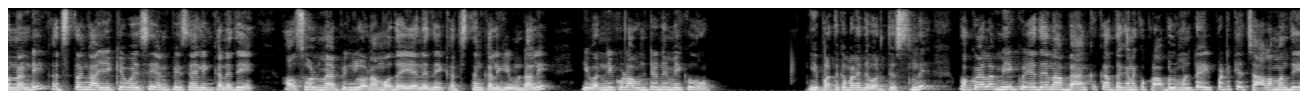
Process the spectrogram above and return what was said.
ఉండండి. ఖచ్చితంగా ఈకేవైసీ ఎన్పిసిఐ లింక్ అనేది హౌస్ హోల్డ్ మ్యాపింగ్లో నమోదయ్యే అనేది ఖచ్చితంగా కలిగి ఉండాలి. ఇవన్నీ కూడా ఉంటేనే మీకు ఈ పథకం అనేది వర్తిస్తుంది. ఒకవేళ మీకు ఏదైనా బ్యాంక్ ఖాతా కనుక ప్రాబ్లం ఉంటే ఇప్పటికే చాలామంది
